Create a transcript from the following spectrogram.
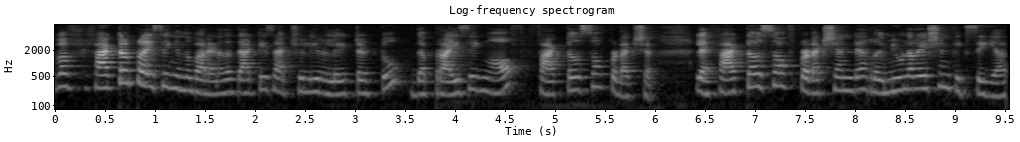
അപ്പോൾ ഫാക്ടർ പ്രൈസിങ് എന്ന് പറയുന്നത് that is actually related to the pricing of factors of production അല്ലെ ഫാക്ടേഴ്സ് ഓഫ് പ്രൊഡക്ഷന്റെ റിമ്യൂണറേഷൻ ഫിക്സ് ചെയ്യുക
